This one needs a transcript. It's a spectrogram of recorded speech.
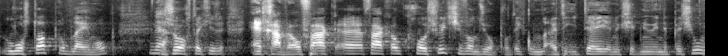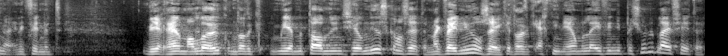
los dat probleem op. Ja. En zorg dat je. En ga wel vaak, eh, vaak ook gewoon switchen van job. Want ik kom uit de IT en ik zit nu in de pensioenen. En ik vind het weer helemaal leuk, omdat ik meer mijn tanden in iets heel nieuws kan zetten. Maar ik weet nu al zeker dat ik echt niet heel mijn leven in die pensioenen blijf zitten.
